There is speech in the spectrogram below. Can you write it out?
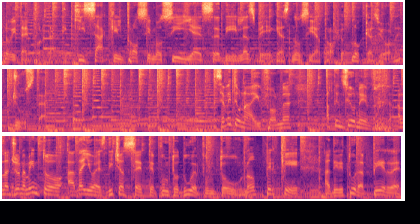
novità importanti. Chissà che il prossimo CES di Las Vegas non sia proprio l'occasione giusta. Se avete un iPhone, attenzione all'aggiornamento ad iOS 17.2.1 perché addirittura per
